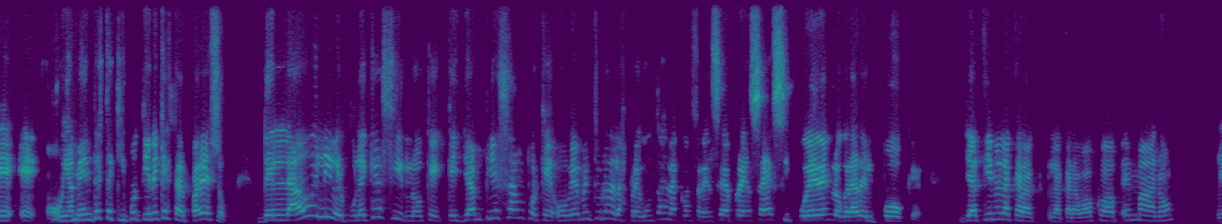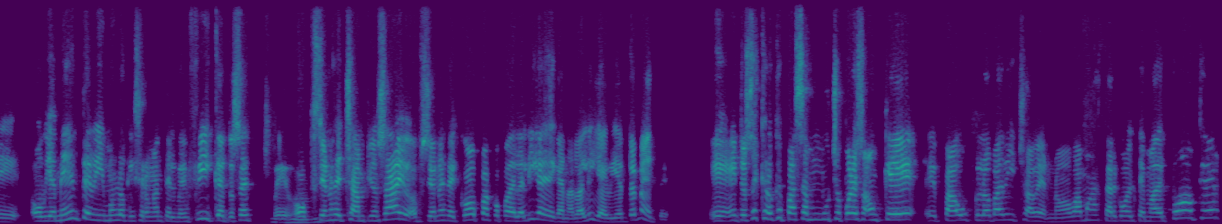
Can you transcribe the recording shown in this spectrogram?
eh, obviamente este equipo tiene que estar para eso. Del lado del Liverpool hay que decirlo, que, que ya empiezan, porque obviamente una de las preguntas de la conferencia de prensa es si pueden lograr el póker. Ya tienen la, la Carabao Cup en mano, obviamente vimos lo que hicieron ante el Benfica, entonces opciones de Champions hay, opciones de Copa, Copa de la Liga y de ganar la Liga, evidentemente. Eh, entonces creo que pasa mucho por eso, aunque eh, Pau Club ha dicho, a ver, no vamos a estar con el tema del póker,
